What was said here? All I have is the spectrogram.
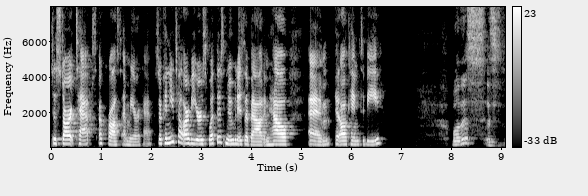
to start TAPS across America. So, can you tell our viewers what this movement is about and how um, it all came to be? Well, this is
